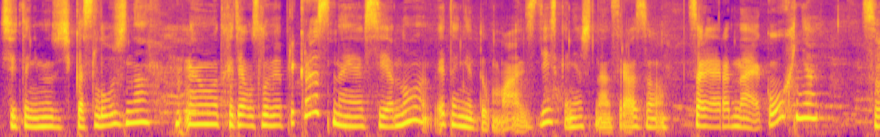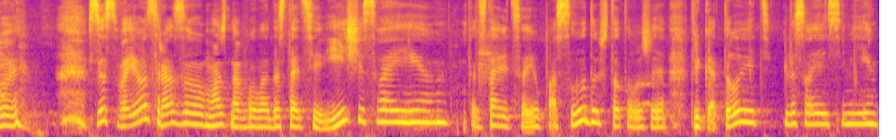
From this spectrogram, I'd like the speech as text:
Все это немножечко сложно. Вот, хотя условия прекрасные все, но это не дома. Здесь, конечно, сразу своя родная кухня, свой все свое, сразу можно было достать все вещи свои, поставить свою посуду, что-то уже приготовить для своей семьи.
